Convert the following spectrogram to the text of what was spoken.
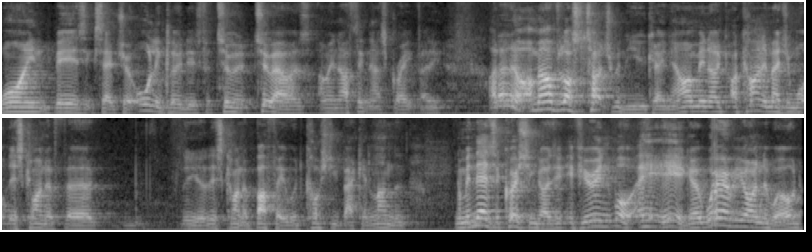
wine, beers, etc., all included for two, two hours. I mean, I think that's great value. I don't know. I mean, I've lost touch with the UK now. I mean, I, I can't imagine what this kind of uh, you know, this kind of buffet would cost you back in London. I mean, there's a question, guys. If you're in, well, here you go, wherever you are in the world,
